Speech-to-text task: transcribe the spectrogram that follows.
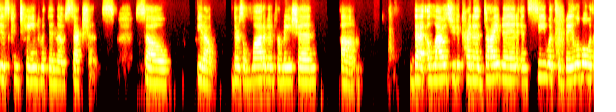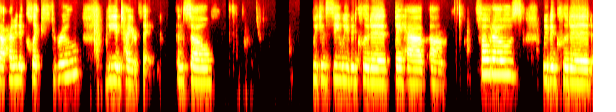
is contained within those sections. So, you know, there's a lot of information um, that allows you to kind of dive in and see what's available without having to click through the entire thing. And so we can see we've included, they have um, photos, we've included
